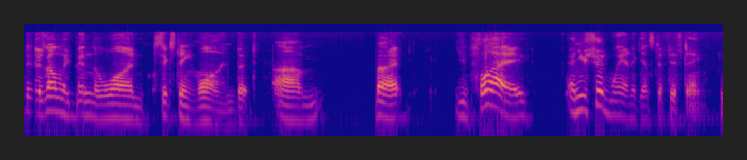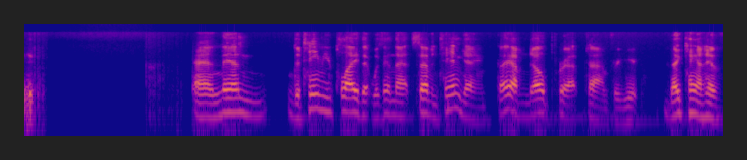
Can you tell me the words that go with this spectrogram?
there's only been the one 16-1, but um, but you play and you should win against a 15. And then the team you play that was in that 7-10 game, they have no prep time for you. They can't have,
